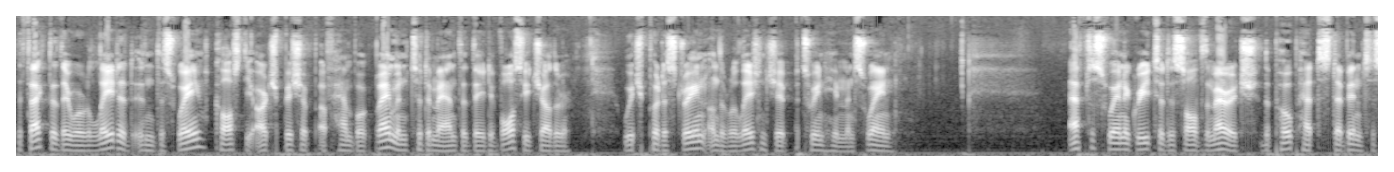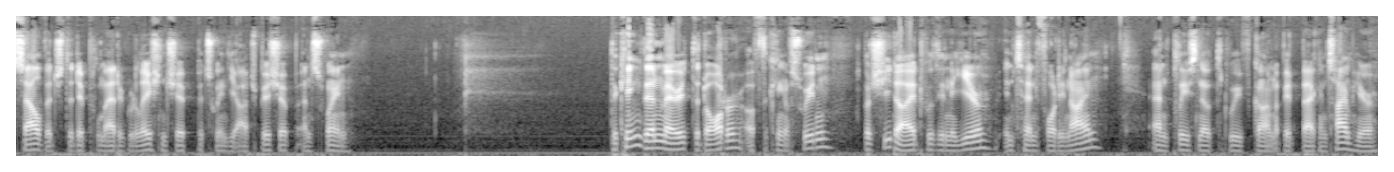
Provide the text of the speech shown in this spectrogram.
The fact that they were related in this way caused the Archbishop of Hamburg-Bremen to demand that they divorce each other, which put a strain on the relationship between him and Sweyn. After Sweyn agreed to dissolve the marriage, the Pope had to step in to salvage the diplomatic relationship between the Archbishop and Sweyn. The king then married the daughter of the King of Sweden, but she died within a year in 1049, and please note that we've gone a bit back in time here.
